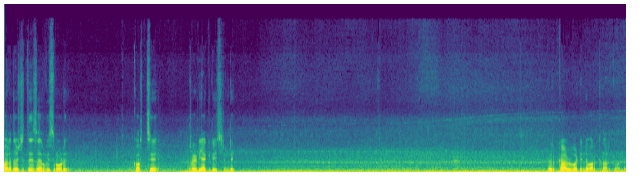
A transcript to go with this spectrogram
വലതുവശത്ത് സർവീസ് റോഡ് കുറച്ച് റെഡിയാക്കിയിട്ട് വെച്ചിട്ടുണ്ട്. ഒരു കൾവെട്ടിന്റെ വർക്ക് നടക്കുന്നുണ്ട്.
